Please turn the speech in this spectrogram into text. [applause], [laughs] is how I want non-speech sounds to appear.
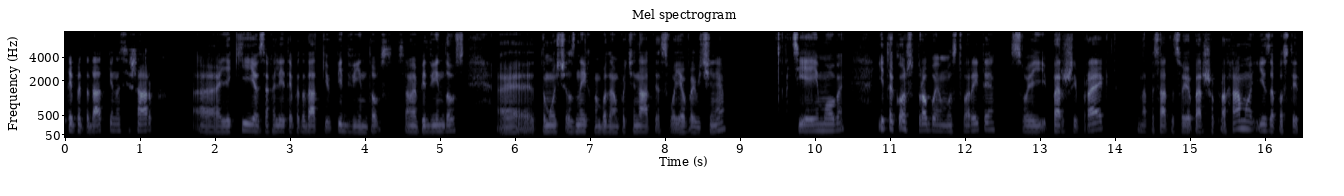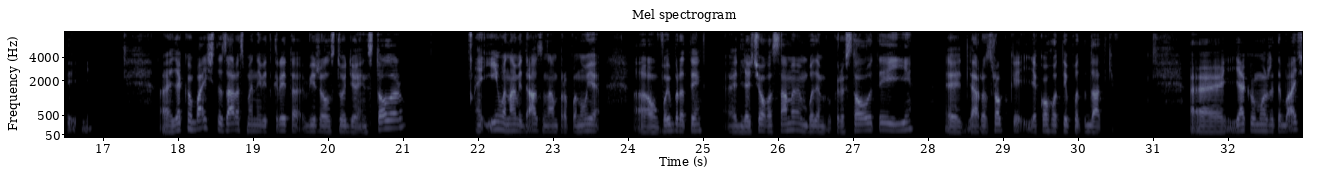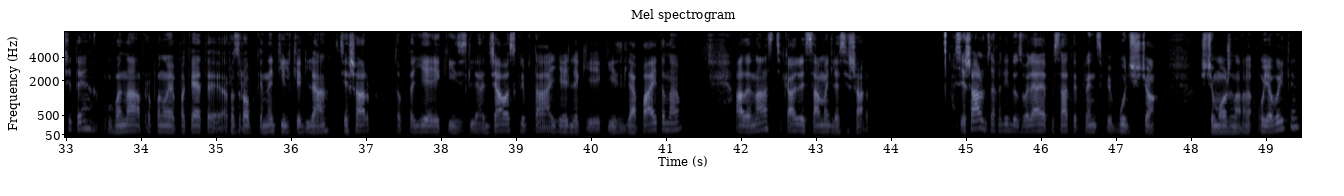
типи додатків на C-Sharp, е, які є взагалі типи додатків під Windows, саме під Windows, е, тому що з них ми будемо починати своє вивчення цієї мови. І також спробуємо створити свій перший проект, написати свою першу програму і запустити її. Е, Як ви бачите, зараз в мене відкрита Visual Studio Installer, і вона відразу нам пропонує вибрати, для чого саме ми будемо використовувати її для розробки якого типу додатків. Е, Як ви можете бачити, вона пропонує пакети розробки не тільки для C-Sharp, тобто є якісь для JavaScript, є якісь для Python, але нас цікавлять саме для C-Sharp. C-Sharp взагалі дозволяє писати, в принципі, будь-що, що можна уявити.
